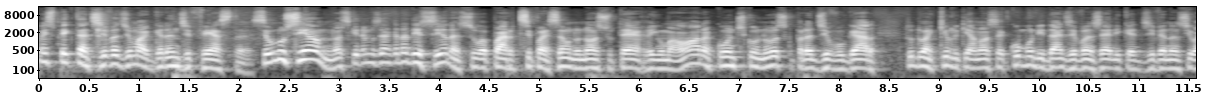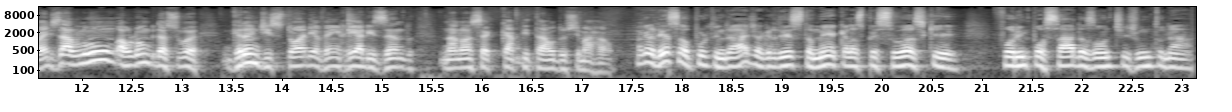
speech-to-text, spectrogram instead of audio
Com a expectativa de uma grande festa. Seu Luciano, nós queremos agradecer a sua participação no nosso Terra em Uma Hora. Conte conosco para divulgar tudo aquilo que a nossa comunidade evangélica de Venâncio Aires, ao longo, ao longo da sua grande história, vem realizando na nossa capital do chimarrão. Agradeço a oportunidade, agradeço também aquelas pessoas que foram empossadas ontem junto na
